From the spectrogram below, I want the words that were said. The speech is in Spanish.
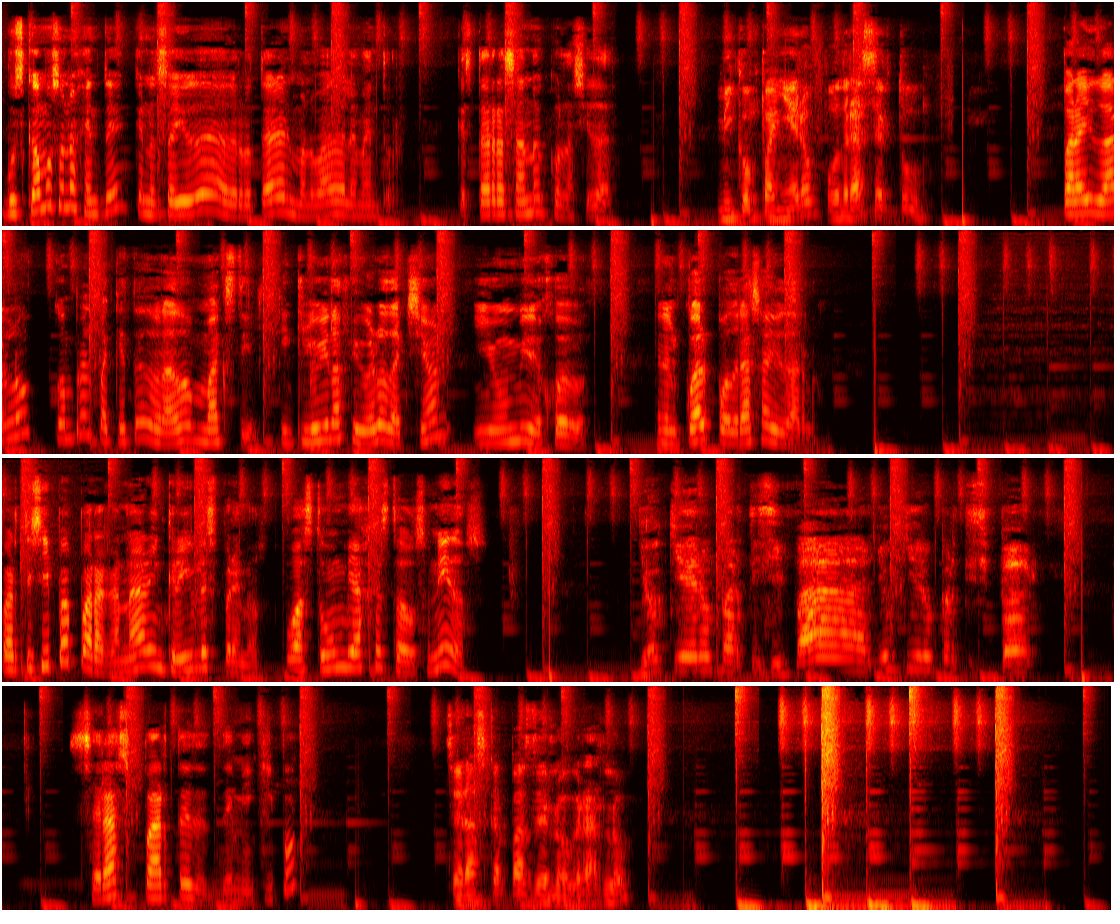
Buscamos un agente que nos ayude a derrotar al malvado Elementor, que está arrasando con la ciudad. Mi compañero podrá ser tú. Para ayudarlo, compra el paquete dorado Max Steel, que incluye una figura de acción y un videojuego, en el cual podrás ayudarlo. Participa para ganar increíbles premios o hasta un viaje a Estados Unidos. Yo quiero participar, yo quiero participar. ¿Serás parte de, de mi equipo? ¿Serás capaz de lograrlo?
